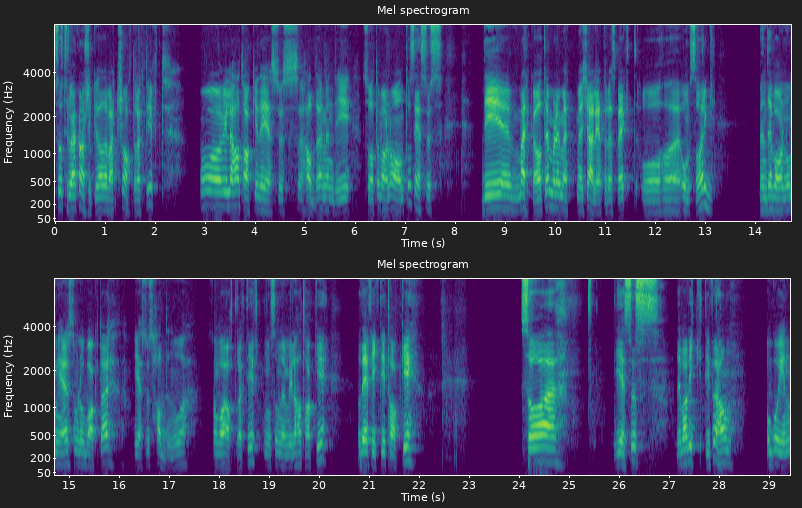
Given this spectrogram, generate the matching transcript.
så tror jeg kanskje ikke det hadde vært så attraktivt å ville ha tak i det Jesus hadde, men de så at det var noe annet hos Jesus. De merka at de ble mett med kjærlighet og respekt og omsorg, men det var noe mer som lå bak der. Jesus hadde noe som var attraktivt, noe som de ville ha tak i. Og det fikk de tak i. Så eh, Jesus Det var viktig for han å gå inn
